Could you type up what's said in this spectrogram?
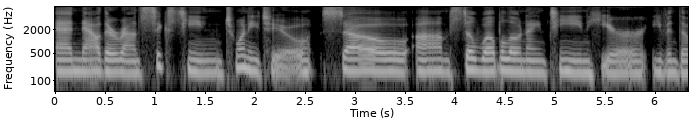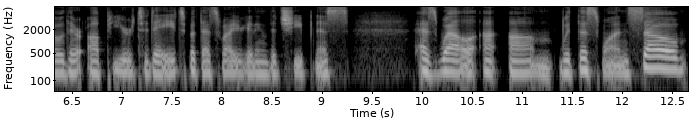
and now they're around 1622 so um, still well below 19 here even though they're up year to date but that's why you're getting the cheapness as well uh, um, with this one. So,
